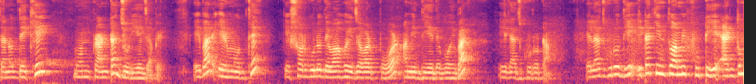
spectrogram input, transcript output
যেন দেখেই মন প্রাণটা জুড়িয়ে যাবে। এবার এর মধ্যে কেশরগুলো দেওয়া হয়ে যাওয়ার পর আমি দিয়ে দেবো এবার এলাচ গুঁড়োটা। এলাচ গুঁড়ো দিয়ে এটা কিন্তু আমি ফুটিয়ে একদম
